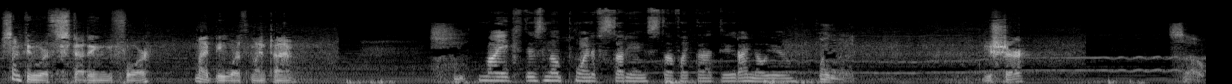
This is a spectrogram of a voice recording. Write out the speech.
Something worth studying for. Might be worth my time. Mike, there's no point of studying stuff like that, dude. I know you. Wait a minute. You sure? So,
